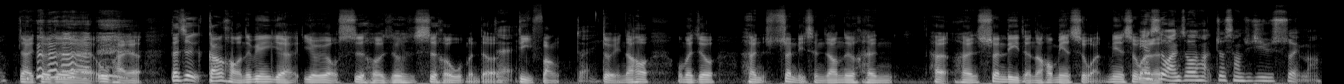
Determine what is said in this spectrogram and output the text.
了。对对对对，误排了。但是刚好那边也也有适合，就是适合我们的地方。对对，然后我们就很顺理成章的，很很很顺利的，然后面试完，面试完，面试完之后就上去继续睡嘛。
